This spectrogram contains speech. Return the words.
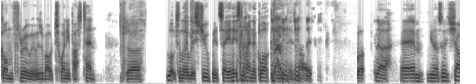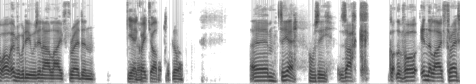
gone through, it was about 20 past 10. So looked a little bit stupid saying it's nine o'clock and it's not. But you know, um, you know, so shout out everybody who was in our live thread and yeah No. great job. Um, so yeah, obviously Zach got the vote in the live thread,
